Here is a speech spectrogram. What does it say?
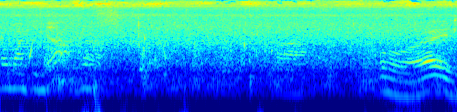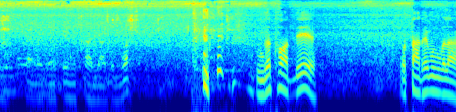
กลางวันกินเยากโอ้ยแต่มันเก่งขายาวจังวะมึงก็ถอดดิเอาตัดให้มึงเวลา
